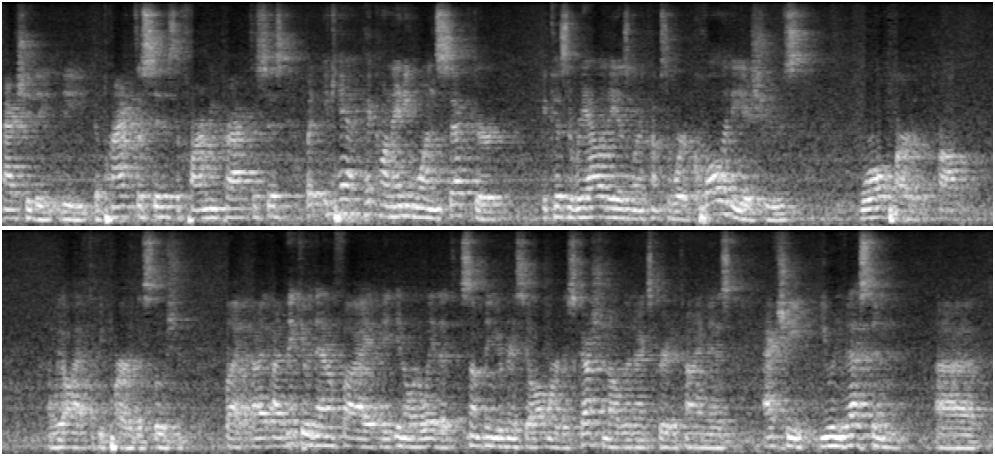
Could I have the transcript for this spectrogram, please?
actually the, the, the, practices, the farming practices. But you can't pick on any one sector because the reality is when it comes to water quality issues, we're all part of the problem. And we all have to be part of the solution. But I, I think you identify, you know, in a way that something you're going to see a lot more discussion over the next period of time is actually you invest in uh,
